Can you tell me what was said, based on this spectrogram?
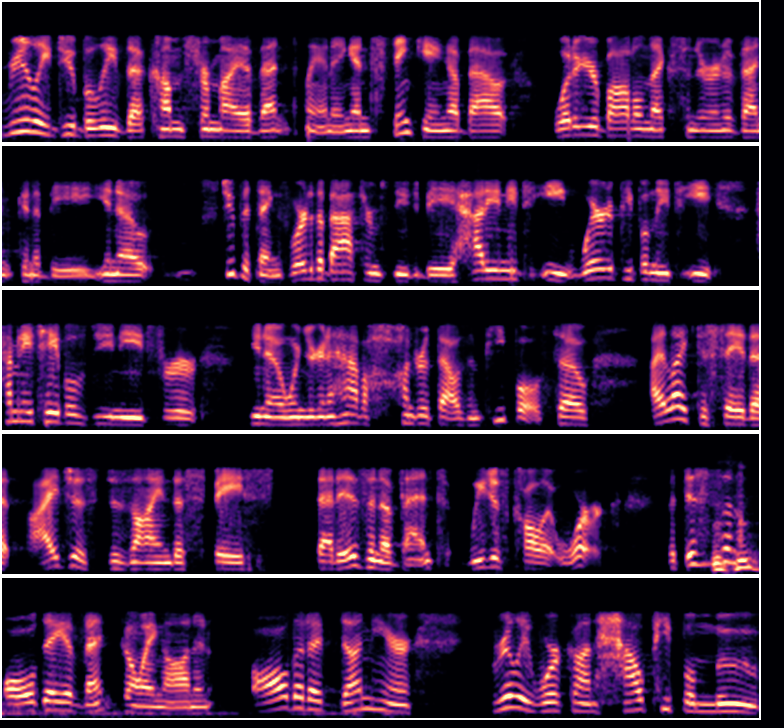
really do believe that comes from my event planning and thinking about what are your bottlenecks in an event going to be? You know, stupid things. Where do the bathrooms need to be? How do you need to eat? Where do people need to eat? How many tables do you need for, you know, when you're going to have a hundred thousand people? So I like to say that I just designed a space that is an event. We just call it work. But this is mm-hmm. an all day event going on. And all that I've done here really work on how people move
